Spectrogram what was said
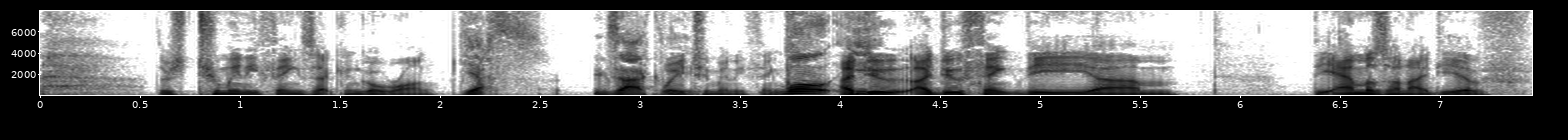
There's too many things that can go wrong. Yes, exactly. Way too many things. Well, I e- do. I do think the um, the Amazon idea of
